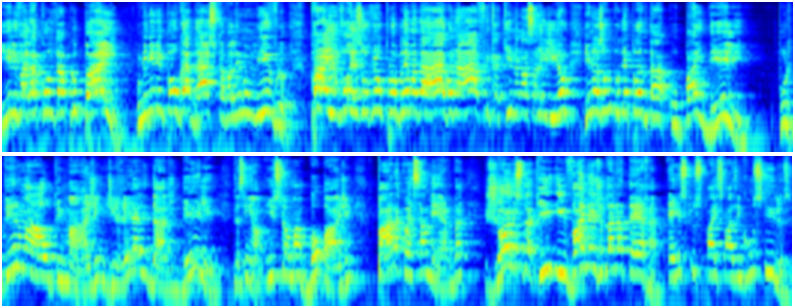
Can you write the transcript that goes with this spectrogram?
E ele vai lá contar pro pai. O menino empolgadaço, estava lendo um livro. Pai, eu vou resolver o problema da água na África, aqui na nossa região, e nós vamos poder plantar. O pai dele, por ter uma autoimagem de realidade dele, diz assim, ó, isso é uma bobagem, para com essa merda, joga isso daqui e vai me ajudar na terra. É isso que os pais fazem com os filhos.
